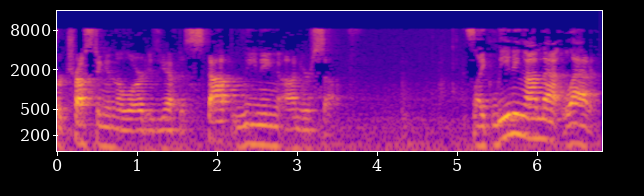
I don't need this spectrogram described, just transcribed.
for trusting in the Lord is you have to stop leaning on yourself. It's like leaning on that ladder.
